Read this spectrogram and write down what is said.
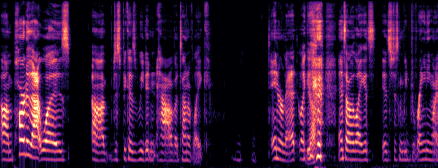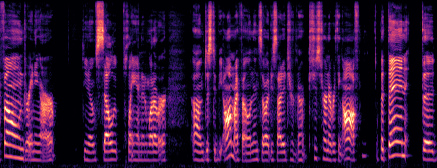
um part of that was uh, just because we didn't have a ton of like internet like Yeah. and so like it's it's just gonna be draining my phone draining our you know cell plan and whatever um, just to be on my phone and so i decided to turn, just turn everything off but then the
